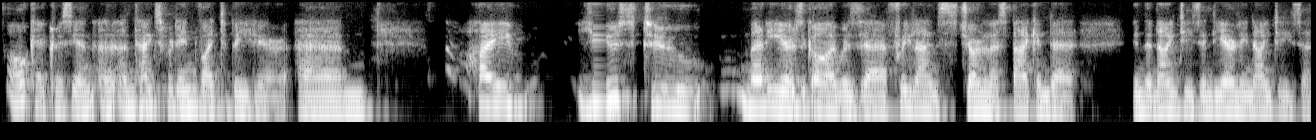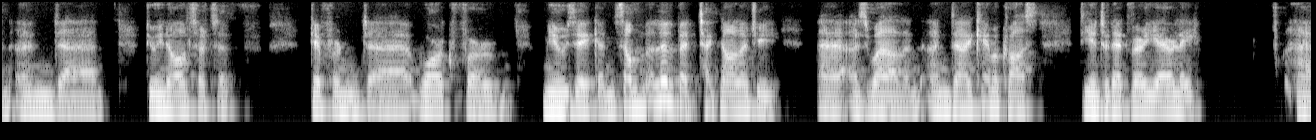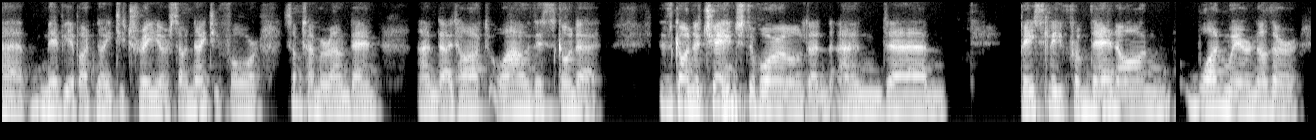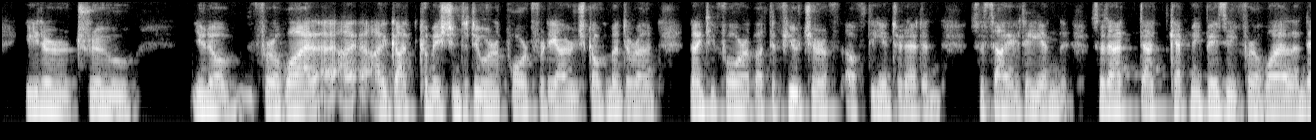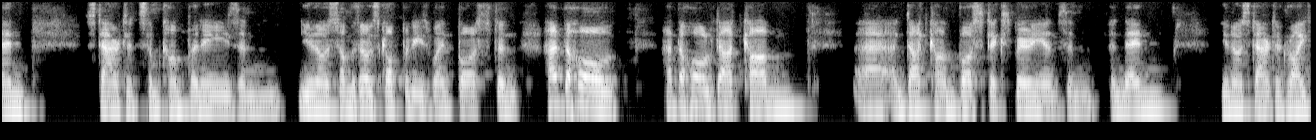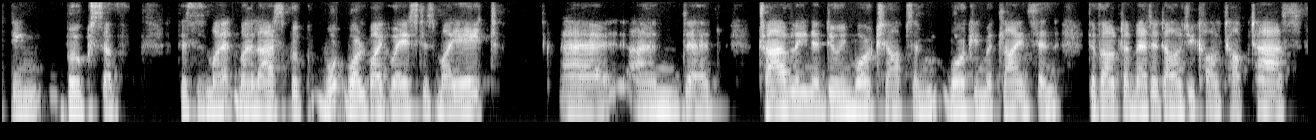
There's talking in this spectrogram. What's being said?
Okay, Krissie, and, and, thanks for the invite to be here. Um, I used to many years ago. I was a freelance journalist back in the in the nineties, in the early nineties, and and uh, doing all sorts of different uh, work for music and some a little bit technology uh, as well. And and I came across the internet very early uh, maybe about 93 or so, 94, sometime around then. And I thought, wow, this is going to this is going to change the world. And and um, basically from then on, one way or another, either through you know, for a while, I, I got commissioned to do a report for the Irish government around 94 about the future of, of the internet and society. And so that, that kept me busy for a while. And then started some companies and you know some of those companies went bust and had the whole had the whole dot com uh, and dot com bust experience and and then you know started writing books of this is my my last book worldwide waste is my eighth uh, and uh, traveling and doing workshops and working with clients and developed a methodology called top tasks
